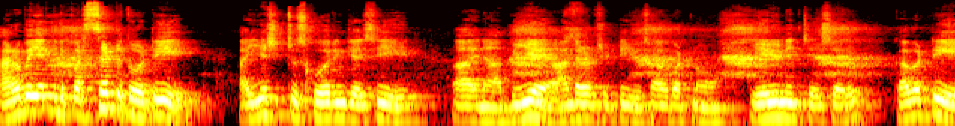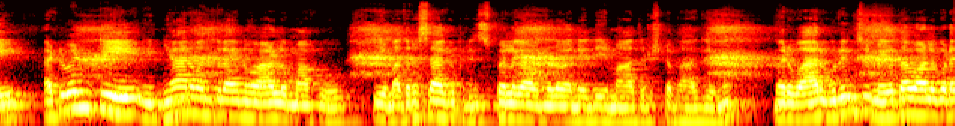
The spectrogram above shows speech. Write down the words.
అరవై ఎనిమిది పర్సెంట్ తోటి హయ్యెస్ట్ స్కోరింగ్ చేసి ఆయన బిఏ ఆంధ్ర యూనివర్సిటీ విశాఖపట్నం ఏయూ నుంచి చేశారు. కాబట్టి అటువంటి విజ్ఞానవంతులైన వాళ్ళు మాకు ఈ మదరసాకి ప్రిన్సిపల్గా ఉండడం అనేది మా అదృష్ట భాగ్యము. మరి వారి గురించి మిగతా వాళ్ళు కూడా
